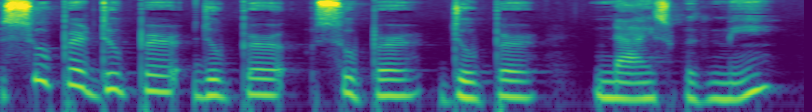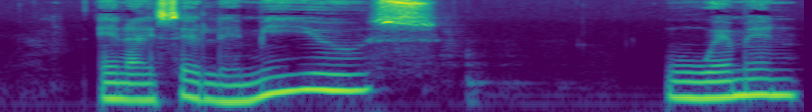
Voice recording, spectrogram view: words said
super duper duper super duper nice with me, and I said, "Let me use women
